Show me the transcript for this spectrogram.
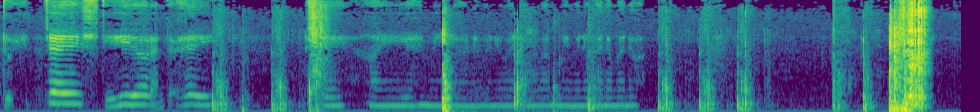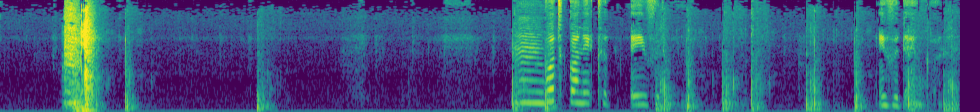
doe je deze, die hier en de hey. De hey. Hmm, wat kan ik even? Even denken.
